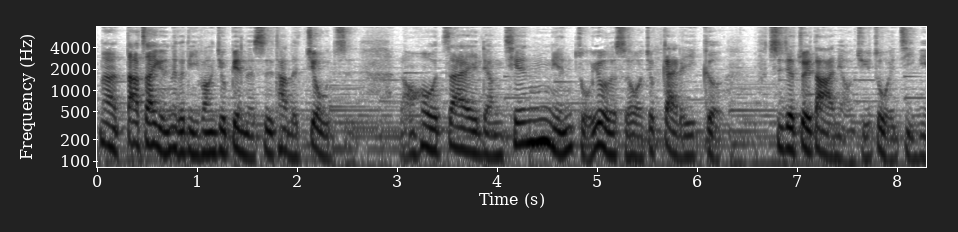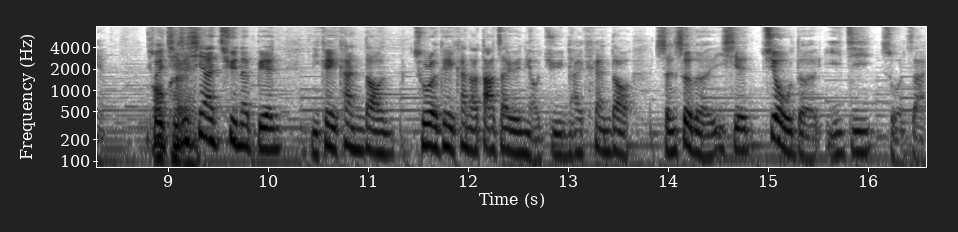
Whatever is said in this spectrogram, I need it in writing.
那大斋园那个地方就变得是它的旧址。然后在两千年左右的时候，就盖了一个世界最大的鸟居作为纪念。所以其实现在去那边，你可以看到，除了可以看到大斋园鸟居，你还可以看到神社的一些旧的遗迹所在。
